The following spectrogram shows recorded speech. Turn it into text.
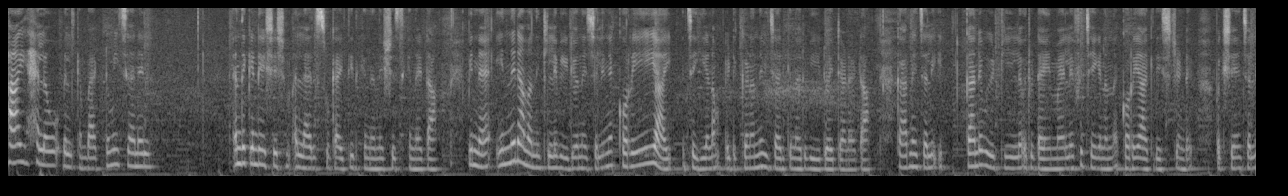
Hi hello welcome back to my channel. എന്തൊക്കെയുണ്ട് വിശേഷം? എല്ലാവരും സുഖമായിട്ടിരിക്കുന്നതെന്ന് വിശ്വസിക്കുന്നു കേട്ടോ. പിന്നെ ഇന്ന് ഞാൻ വന്നിട്ടുള്ള വീഡിയോ എന്ന് വെച്ചാൽ ഞാൻ കുറേ ആയി ചെയ്യണം എടുക്കണം എന്ന് വിചാരിക്കുന്ന ഒരു വീഡിയോ ആയിട്ടാണ് കേട്ടോ. കാരണം വെച്ചാൽ ഇക്കാന്റെ വീട്ടിൽ ഒരു ഡൈമ ലൈഫ് ചെയ്യണമെന്ന് കുറേ ആഗ്രഹിച്ചിട്ടുണ്ട്. പക്ഷേ വെച്ചാൽ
